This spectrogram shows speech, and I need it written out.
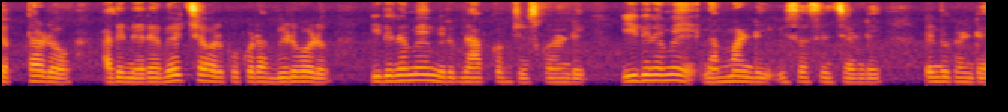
చెప్తాడో అది నెరవేర్చే వరకు కూడా విడవడు. ఈ దినమే మీరు జ్ఞాపకం చేసుకోనండి ఈ దినమే నమ్మండి విశ్వసించండి. ఎందుకంటే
